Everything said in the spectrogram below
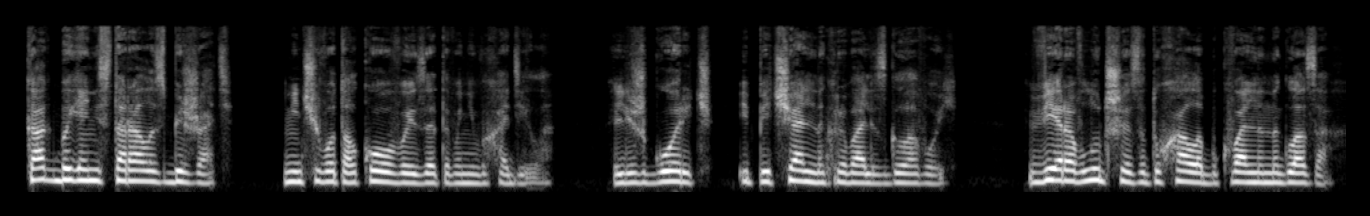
Как бы я ни старалась бежать, ничего толкового из этого не выходило. Лишь горечь и печаль накрывали с головой. Вера в лучшее затухала буквально на глазах.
